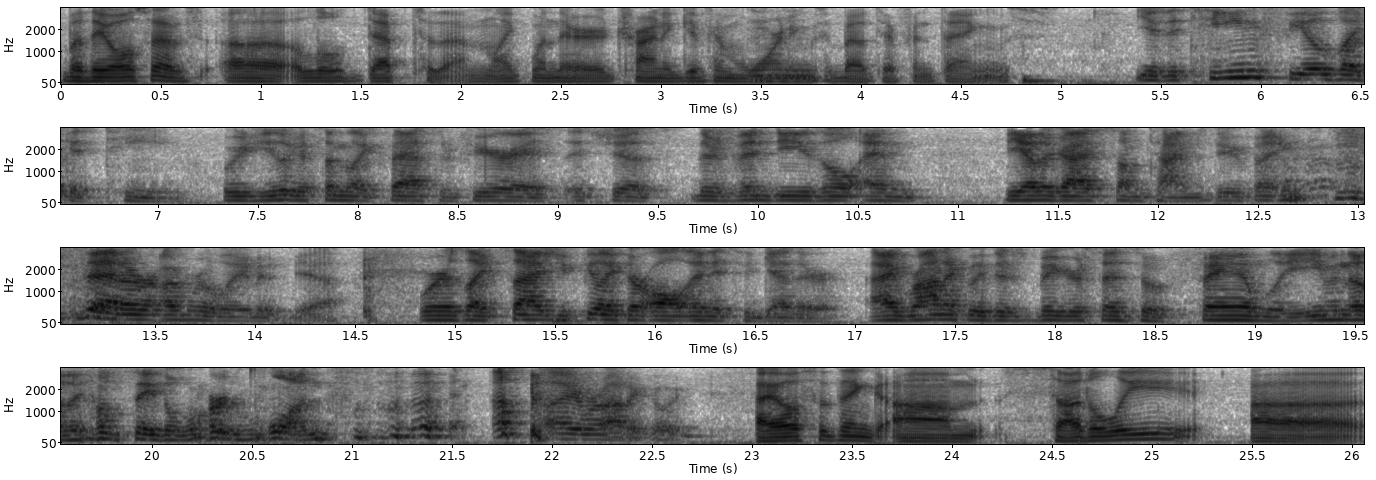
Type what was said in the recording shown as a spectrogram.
But they also have uh, a little depth to them, like when they're trying to give him Mm-hmm. warnings about different things. Yeah, the team feels like a team. Where if you look at something like Fast and Furious, it's just there's Vin Diesel and the other guys sometimes do things that are unrelated. Yeah. Whereas like side, you feel like they're all in it together. Ironically, there's bigger sense of family, even though they don't say the word once. Ironically. I also think um, subtly, uh,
